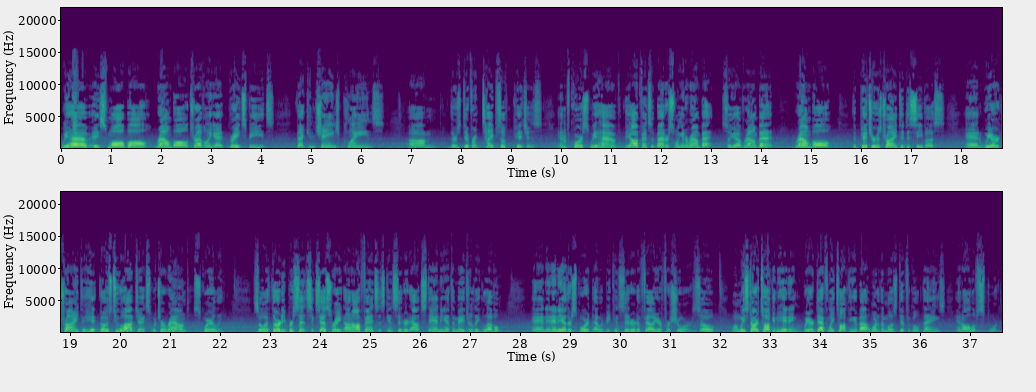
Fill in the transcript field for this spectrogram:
We have a small ball, round ball, traveling at great speeds that can change planes. Um, there's different types of pitches. And of course, we have the offensive batter swinging a round bat. So you have round bat, round ball. The pitcher is trying to deceive us, and we are trying to hit those two objects, which are round, squarely. So a 30% success rate on offense is considered outstanding at the major league level. And in any other sport, that would be considered a failure for sure. So when we start talking hitting, we are definitely talking about one of the most difficult things in all of sport.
